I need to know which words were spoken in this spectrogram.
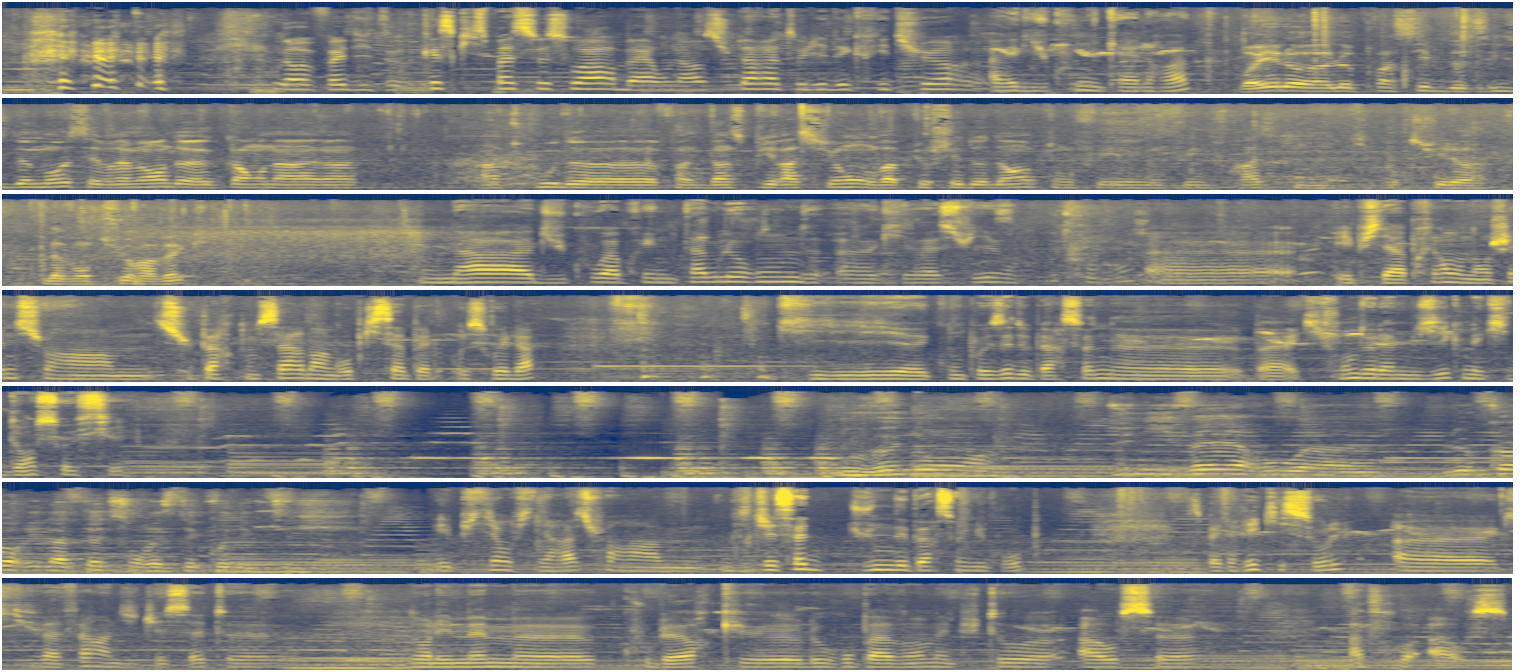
non, pas du tout. Qu'est-ce qui se passe ce soir? Bah, On a un super atelier d'écriture avec du coup Michael Rock. Vous voyez, le, principe de ces de mots, c'est vraiment de, quand on a un, trou d'inspiration, on va piocher dedans, puis on fait, une phrase qui, poursuit l'aventure avec. On a du coup après une table ronde euh, qui va suivre. Euh, et puis après, on enchaîne sur un super concert d'un groupe qui s'appelle Oswella, qui est composé de personnes euh, bah, qui font de la musique mais qui dansent aussi. Nous venons d'univers où le corps et la tête sont restés connectés. Et puis on finira sur un DJ set d'une des personnes du groupe s'appelle Ricky Soul, euh, qui va faire un DJ set euh, dans les mêmes euh, couleurs que le groupe avant, mais plutôt house, afro house.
